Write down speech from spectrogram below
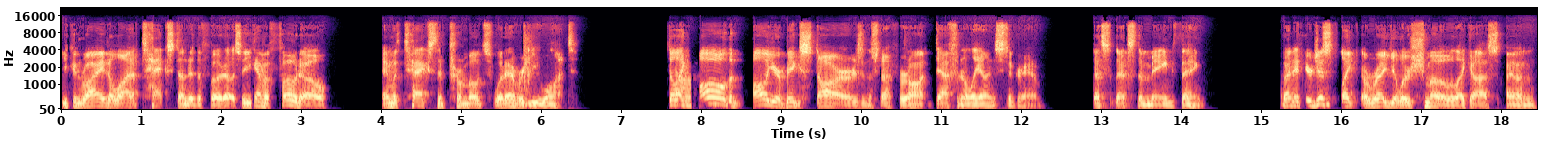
you can write a lot of text under the photo. So you can have a photo, and with text that promotes whatever you want. So like all the all your big stars and stuff are on definitely on Instagram. That's that's the main thing. But if you're just like a regular schmo like us, um,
